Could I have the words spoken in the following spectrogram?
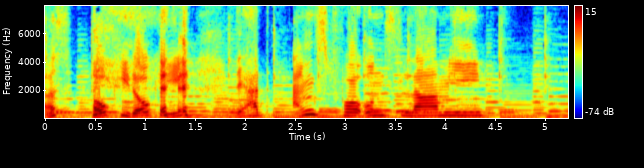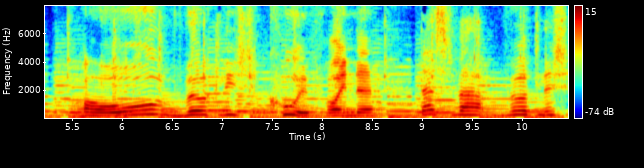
Was? Okidoki. Der hat Angst vor uns, Lami. Oh, wirklich cool, Freunde. Das war wirklich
